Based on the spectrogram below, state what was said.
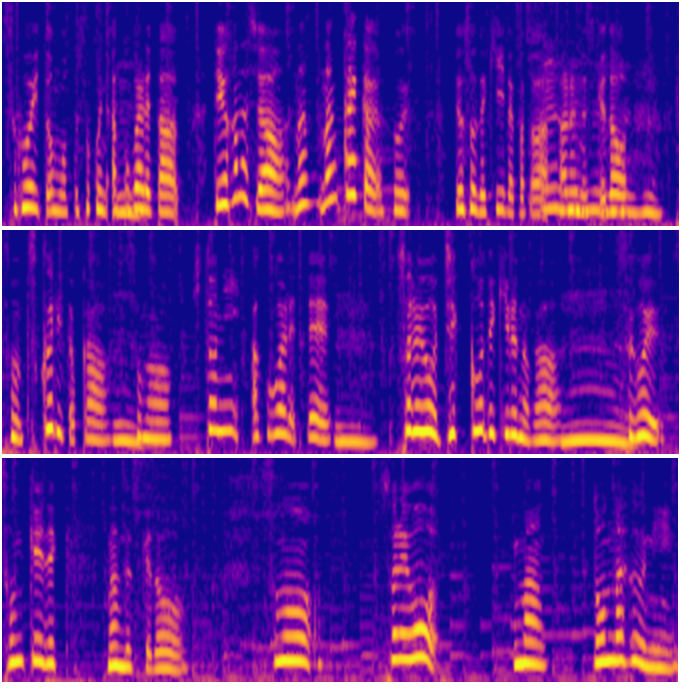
すごいと思ってそこに憧れたっていう話は、うん、何回かそうよそで聞いたことはあるんですけどその作りとか、うん、その人に憧れて、うん、それを実行できるのがすごい尊敬でなんですけどそのそれを今どんな風に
